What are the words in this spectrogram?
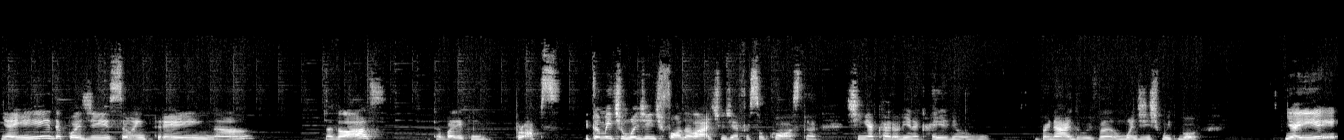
E aí, depois disso, eu entrei na, na Glass, trabalhei com props. E também tinha um monte de gente foda lá, tinha o Jefferson Costa, tinha a Carolina Caílio, o Bernardo, o Ivan, um monte de gente muito boa. E aí,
